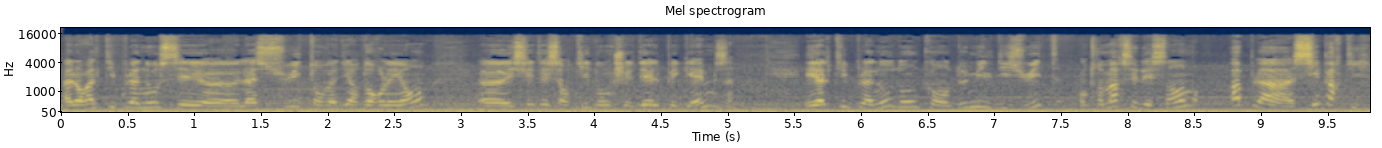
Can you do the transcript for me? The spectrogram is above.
Alors Altiplano, c'est la suite, on va dire, d'Orléans, euh, et c'était sorti donc chez DLP Games. Et Altiplano, donc en 2018, entre mars et décembre, hop là, 6 parties.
